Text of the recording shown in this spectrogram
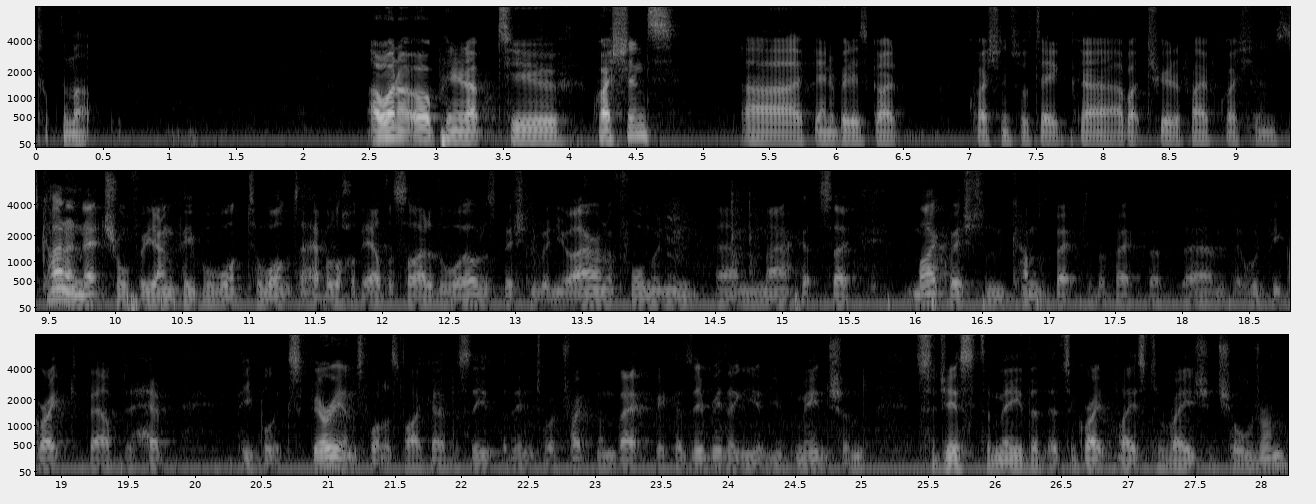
took them up. I want to open it up to questions. Uh, if anybody's got questions, we'll take uh, about three to five questions. It's kind of natural for young people want to want to have a look at the other side of the world, especially when you are in a four million um, market. So, my question comes back to the fact that um, it would be great to be able to have people experience what it's like overseas, but then to attract them back because everything you, you've mentioned suggests to me that it's a great place to raise your children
